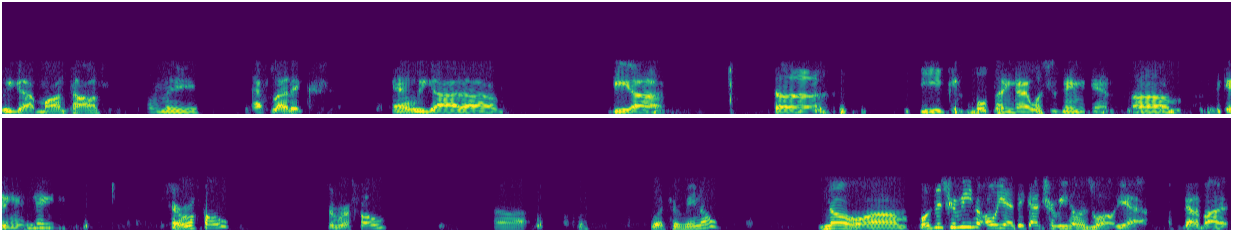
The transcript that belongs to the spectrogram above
we got Montas on the Athletics, and we got um, the uh, the the bullpen guy. What's his name again? Um, forgetting his name. Serifo? Serifo? Uh, what Trivino? No, um, was it Trivino? Oh yeah, they got Trivino as well. Yeah, I forgot about it.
